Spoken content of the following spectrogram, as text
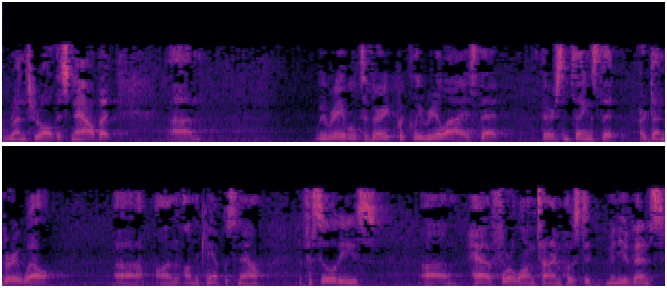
run through all this now. Um, We were able to very quickly realize that there are some things that are done very well uh, on the campus now. The facilities um, have, for a long time, hosted many events,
